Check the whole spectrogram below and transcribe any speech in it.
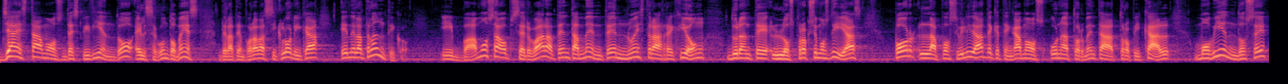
Ya estamos despidiendo el segundo mes de la temporada ciclónica en el Atlántico y vamos a observar atentamente nuestra región durante los próximos días por la posibilidad de que tengamos una tormenta tropical moviéndose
